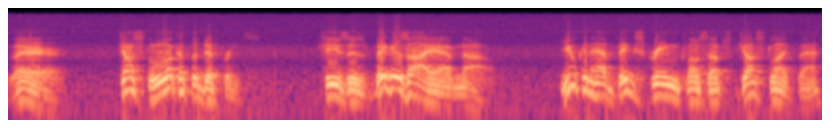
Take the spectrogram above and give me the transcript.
There. Just look at the difference. She's as big as I am now. You can have big screen close-ups just like that.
